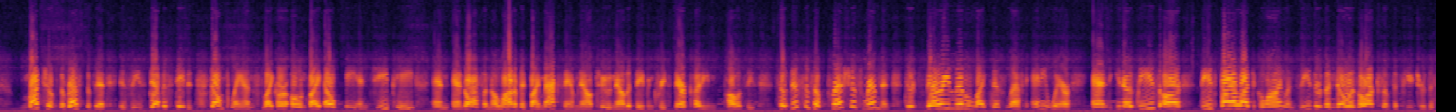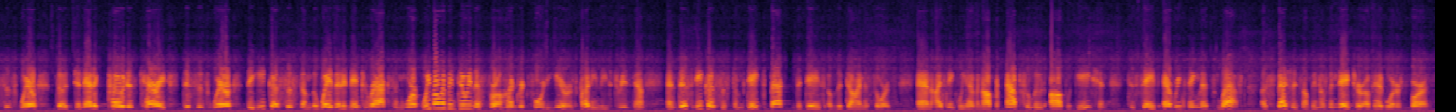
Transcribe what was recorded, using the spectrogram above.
Much of the rest of it is these devastated stump lands, like are owned by LP and GP, and, and often a lot of it by MAXXAM now, too, now that they've increased their cutting policies. So this is a precious remnant. There's very little like this left anywhere, and you know, these are these biological islands. These are the Noah's Arks of the future. This is where the genetic code is carried. This is where the ecosystem, the way that it interacts and works. We've only been doing this for 140 years, cutting these trees down, and this ecosystem dates back to the days of the dinosaurs. And I think we have an op- absolute obligation to save everything that's left, especially something of the nature of Headwaters Forest.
